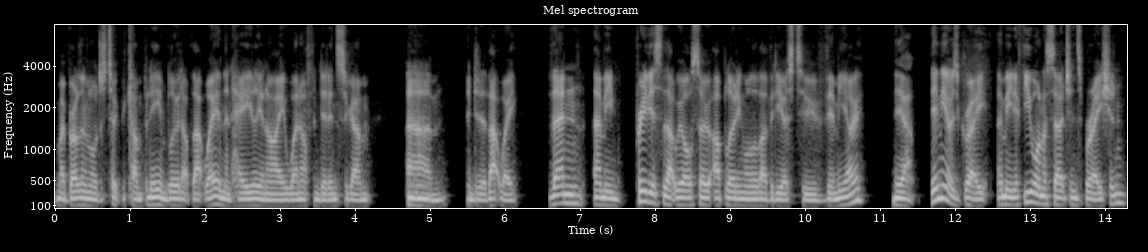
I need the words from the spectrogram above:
my brother-in-law just took the company and blew it up that way. And then Hailey and I went off and did Instagram um, Mhm. and did it that way. Then, I mean, previous to that, we were also uploading all of our videos to Vimeo. Yeah. Vimeo is great. I mean, if you want to search inspiration,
